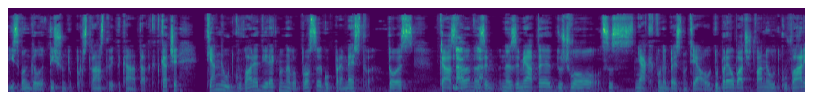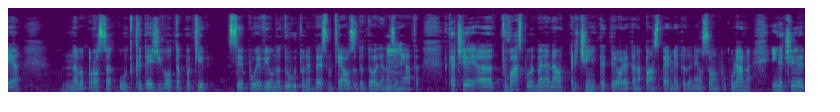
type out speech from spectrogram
извън галактичното пространство и така нататък. Така че тя не отговаря директно на въпроса, а го премества. Тоест, казва, да, на, да. Зем, на Земята е дошло с някакво небесно тяло. Добре, обаче това не отговаря на въпроса откъде живота пък е се е появил на другото небесно тяло, за да дойде на Земята. Така че това според мен е една от причините теорията на панспермията да не е особено популярна. Иначе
